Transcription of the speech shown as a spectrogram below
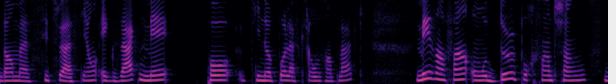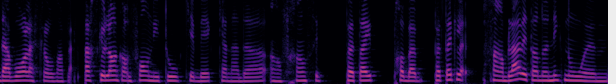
dans ma situation exacte, mais pas, qui n'a pas la sclérose en plaques. Mes enfants ont 2% de chance d'avoir la sclérose en plaques. Parce que là, encore une fois, on est au Québec, Canada, en France, c'est peut-être probable, peut-être la- semblable, étant donné que nos, euh,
